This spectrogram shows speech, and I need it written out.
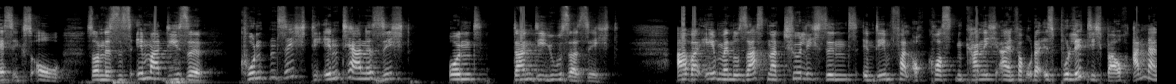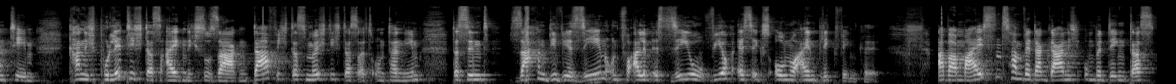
SXO, sondern es ist immer diese Kundensicht, die interne Sicht und dann die User-Sicht. Aber eben, wenn du sagst, natürlich sind in dem Fall auch Kosten, kann ich einfach, oder ist politisch bei auch anderen Themen, kann ich politisch das eigentlich so sagen? Darf ich das, möchte ich das als Unternehmen? Das sind Sachen, die wir sehen und vor allem ist SEO wie auch SXO nur ein Blickwinkel. Aber meistens haben wir da gar nicht unbedingt das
